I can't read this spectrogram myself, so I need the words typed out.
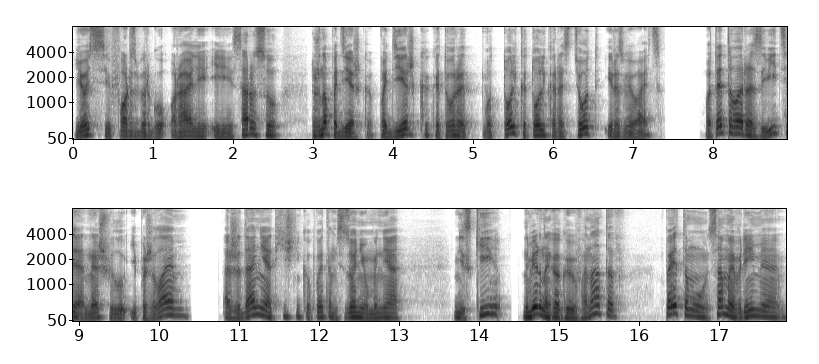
Йосси, Форсбергу, Орали и Сарусу нужна поддержка. Поддержка, которая вот только-только растет и развивается. Вот этого развития Нэшвиллу и пожелаем. Ожидания от хищников в этом сезоне у меня низки, наверное, как и у фанатов, поэтому самое время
